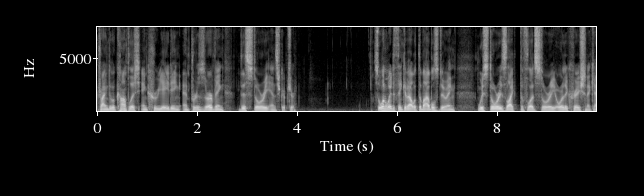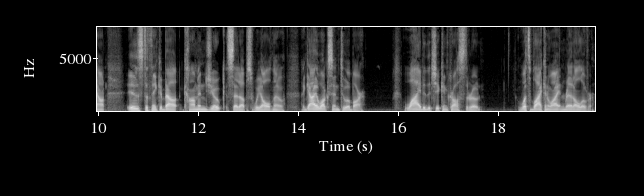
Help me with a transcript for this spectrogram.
trying to accomplish in creating and preserving this story in Scripture? So, one way to think about what the Bible's doing with stories like the flood story or the creation account is to think about common joke setups we all know. A guy walks into a bar. Why did the chicken cross the road? What's black and white and red all over?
